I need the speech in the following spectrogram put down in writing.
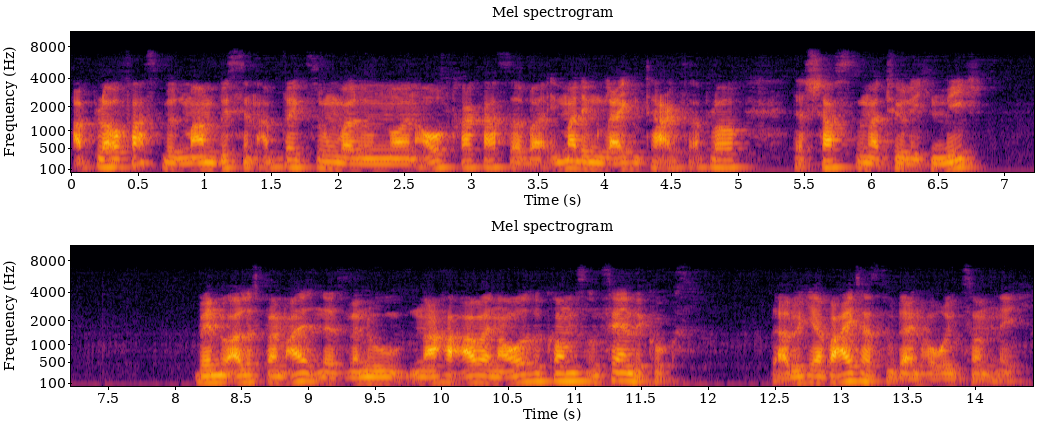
Ablauf hast, mit mal ein bisschen Abwechslung, weil du einen neuen Auftrag hast, aber immer den gleichen Tagesablauf, das schaffst du natürlich nicht, wenn du alles beim Alten ist, wenn du nach der Arbeit nach Hause kommst und Fernseh guckst. Dadurch erweiterst du deinen Horizont nicht.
